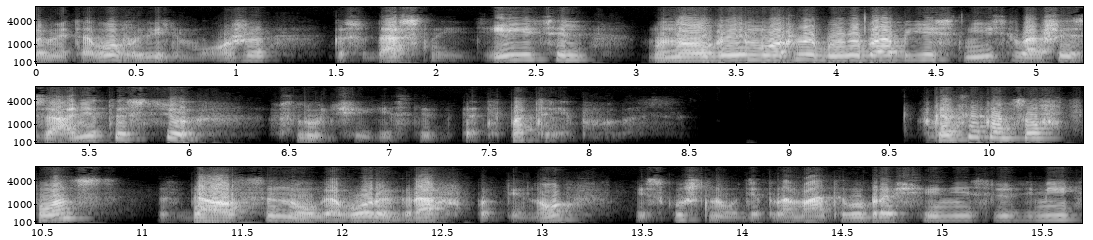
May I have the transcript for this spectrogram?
«Кроме того, вы вельможа, государственный деятель. Многое можно было бы объяснить вашей занятостью, в случае, если это потребовалось». В конце концов, Понс сдался на уговоры графа Попино, искусного дипломата в обращении с людьми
